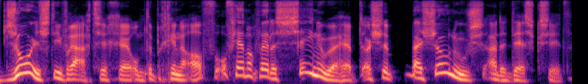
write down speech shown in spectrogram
Joyce die vraagt zich uh, om te beginnen af of jij nog wel eens zenuwen hebt als je bij shownews aan de desk zit.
